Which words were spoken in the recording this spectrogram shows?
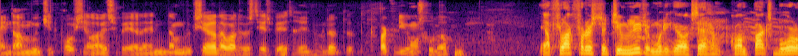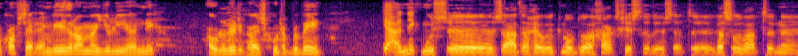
en dan moet je het professioneel uitspelen. En dan moet ik zeggen, daar worden we steeds beter in. Dat, dat pakken die jongens goed op. Ja, vlak voor rust de 10 minuten moet ik ook zeggen, kwam Pax behoorlijk opzetten. En wederom jullie Nick Oude Luttekhuis goed op de been. Ja, Nick moest uh, zaterdag hebben we de knop doorgehaakt gisteren. Dus dat uh, Wessel wat een, uh,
